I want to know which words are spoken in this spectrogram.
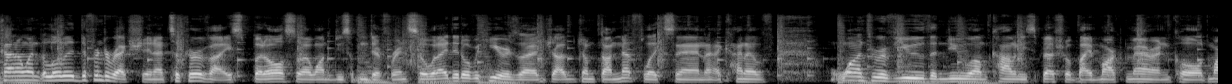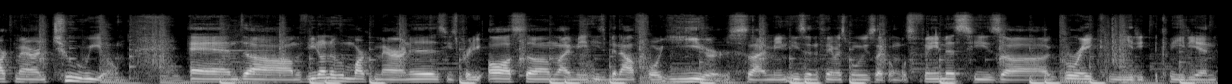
kind of went a little bit different direction. I took her advice, but also I wanted to do something different. So what I did over here is I jumped on Netflix and I kind of wanted to review the new um, comedy special by Mark Maron called Mark Maron Too Real. And um, if you don't know who Mark Maron is, he's pretty awesome. I mean, he's been out for years. I mean, he's in famous movies like Almost Famous. He's a great comedi- comedian.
